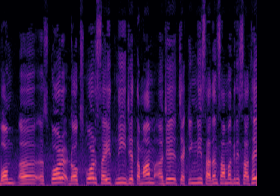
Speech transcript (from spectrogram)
બોમ્બ સ્કોડ ડોગ સ્કોડ સહિતની જે તમામ જે ચેકિંગની સાધન સામગ્રી સાથે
